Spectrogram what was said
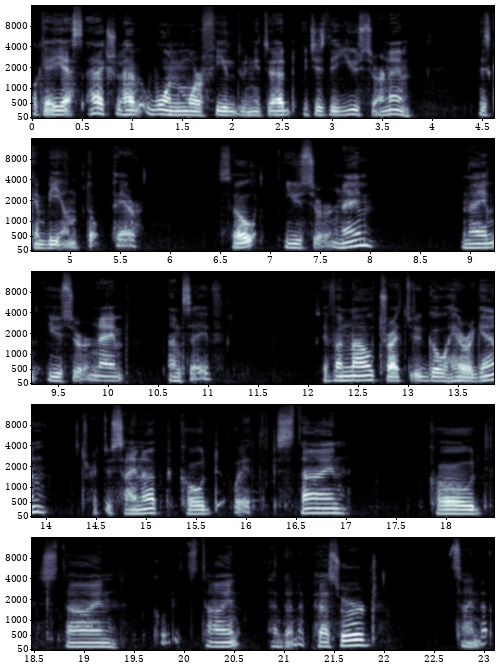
Okay, yes, I actually have one more field we need to add, which is the username. This can be on top here. So username, name, username, and save. So if I now try to go here again, try to sign up, code with Stein, code Stein, code with Stein, and then a password, sign up.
